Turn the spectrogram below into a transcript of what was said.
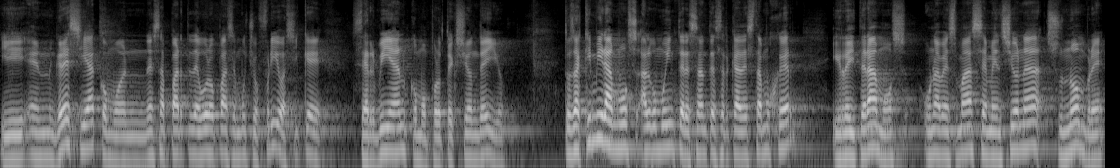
Y en Grecia, como en esa parte de Europa, hace mucho frío, así que servían como protección de ello. Entonces aquí miramos algo muy interesante acerca de esta mujer y reiteramos, una vez más, se menciona su nombre,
